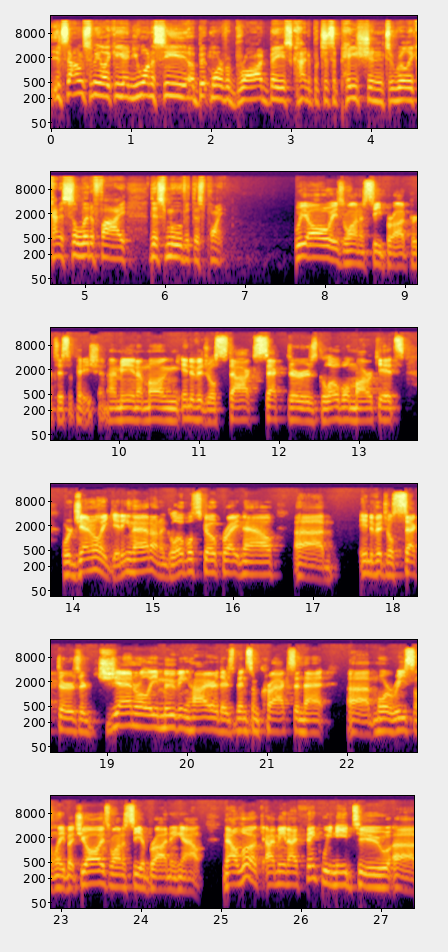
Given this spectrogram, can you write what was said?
it sounds to me like, again, you want to see a bit more of a broad based kind of participation to really kind of solidify this move at this point. We always want to see broad participation. I mean, among individual stocks, sectors, global markets, we're generally getting that on a global scope right now. Uh, individual sectors are generally moving higher. There's been some cracks in that uh, more recently, but you always want to see a broadening out. Now, look, I mean, I think we need to uh,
